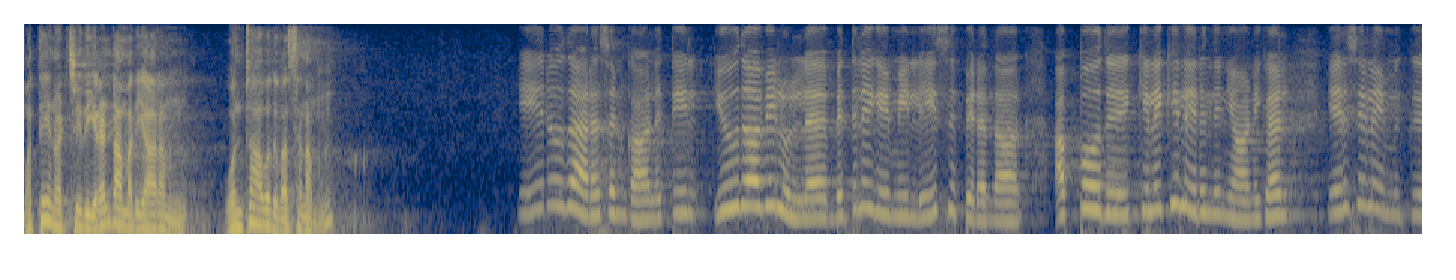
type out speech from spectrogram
மத்திய நற்செய்தி இரண்டாம் அதிகாரம் ஒன்றாவது வசனம் அரசன் காலத்தில் யூதாவில் உள்ள பெத்லகேமில் இயேசு பிறந்தார். அப்போது கிழக்கில் இருந்து ஞானிகள் எருசலேமுக்கு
